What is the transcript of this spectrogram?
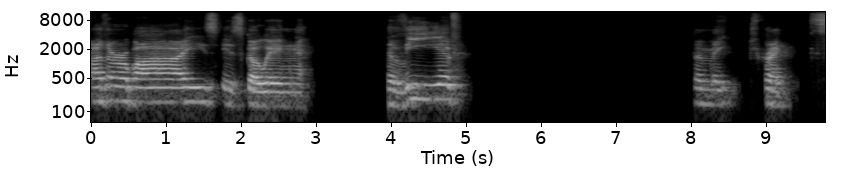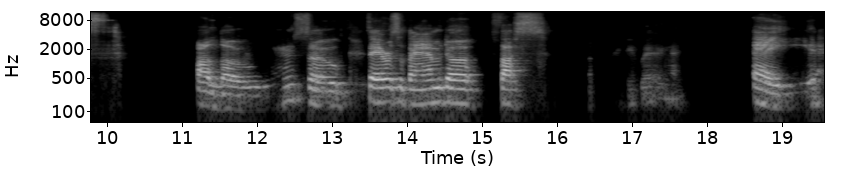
otherwise is going to leave the matrix alone. So there's lambda plus A.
